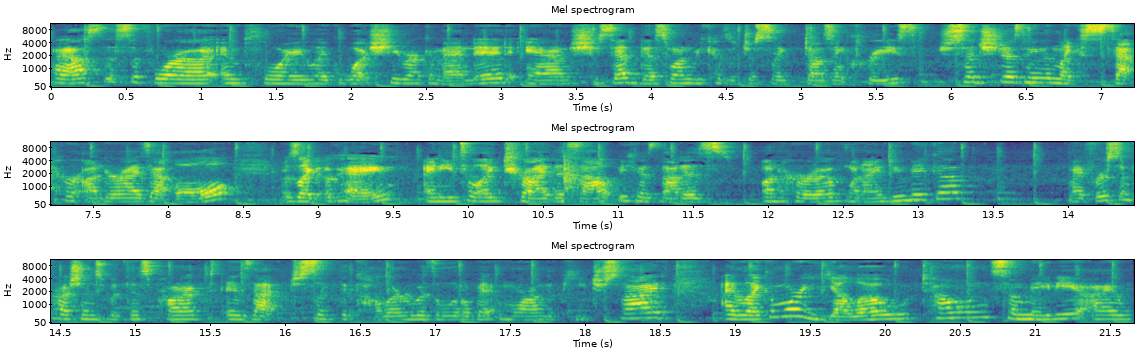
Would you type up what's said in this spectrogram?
I asked the Sephora employee like what she recommended and she said this one because it just like doesn't crease. She said she doesn't even like set her under eyes at all. I was like, okay, I need to like try this out because that is unheard of when I do makeup. My first impressions with this product is that just like the color was a little bit more on the peach side. I like a more yellow tone, so maybe I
